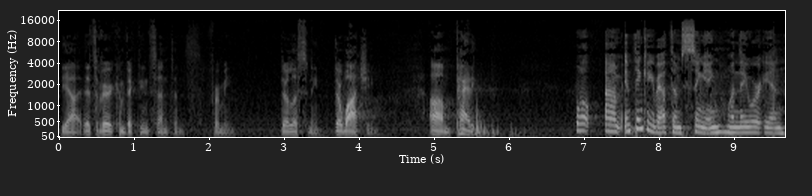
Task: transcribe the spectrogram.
yeah, it's a very convicting sentence for me. They're listening. They're watching. Um, Patty. Well, um, in thinking about them singing when they were in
